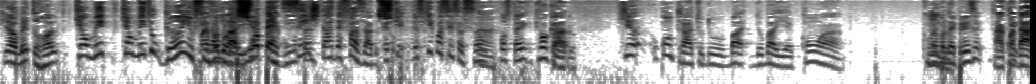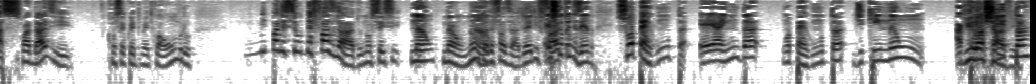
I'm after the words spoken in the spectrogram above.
Que aumenta o holiday. que aumente, que aumente o ganho final vamos do lá, Bahia sua pergunta- sem estar defasado. É porque eu fiquei com a sensação, Ah. posso estar equivocado, Claro. que o contrato do, Ba- do Bahia com a como é o nome da empresa? Ah, com a DAS. Com a DAS e consequentemente com a Umbro, me pareceu defasado. Não sei se Não. não, não está defasado. É de É fato isso que eu estou dizendo. Sua pergunta é ainda uma pergunta de quem não acredita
